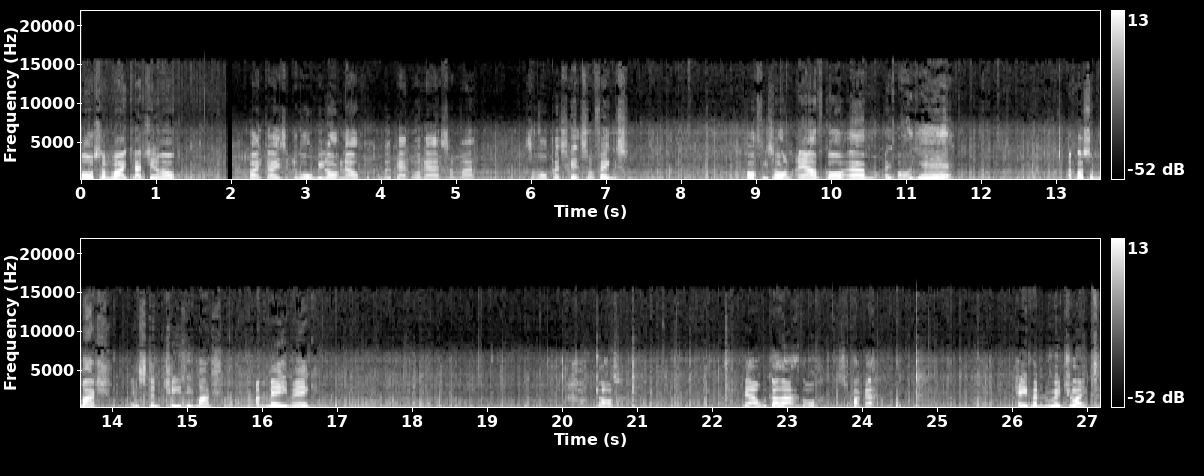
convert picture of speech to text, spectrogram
Awesome. Right, catching them a moment. Right, guys, it won't be long now, and we'll get we'll get some uh, some more biscuits and things. Coffee's on. I have got um. I, oh yeah, I've got some mash, instant cheesy mash. I may make. Oh, God. Yeah, we got that though. It's fucker. Haven Ridge Light.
